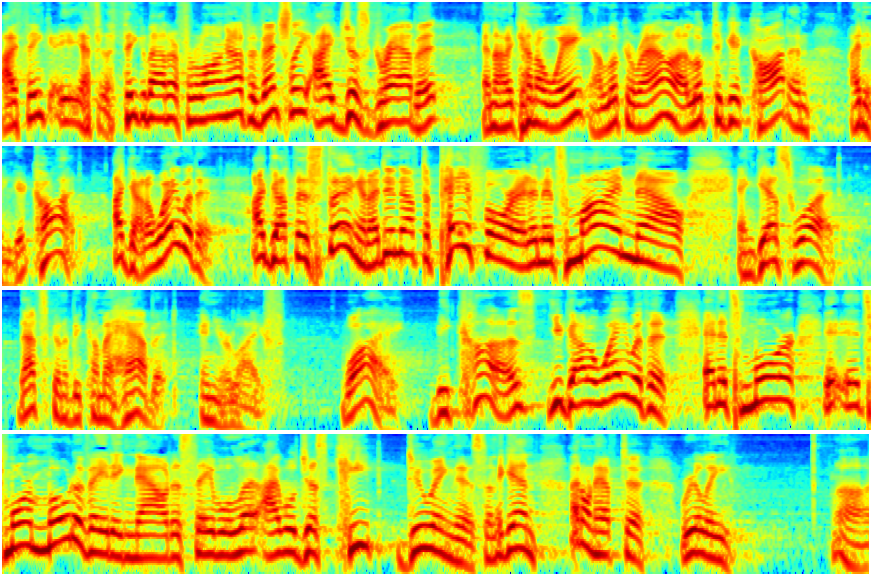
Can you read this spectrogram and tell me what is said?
I think eh, if I think about it for long enough, eventually I just grab it and I kind of wait. And I look around, and I look to get caught, and I didn't get caught. I got away with it. I got this thing, and I didn't have to pay for it, and it's mine now. And guess what? That's going to become a habit in your life. Why? Because you got away with it. And it's more it's more motivating now to say well let, i will just keep doing this. And again i don't have to really uh,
